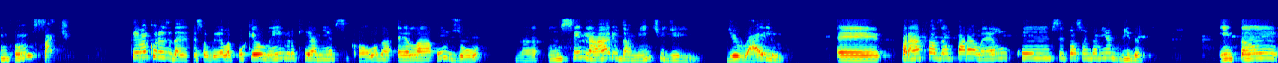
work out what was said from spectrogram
Não foi um insight. Tem uma curiosidade sobre ela, porque eu lembro que a minha psicóloga, ela usou né, um cenário da mente de, de Riley é, para fazer um paralelo com situações da minha vida. Então,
